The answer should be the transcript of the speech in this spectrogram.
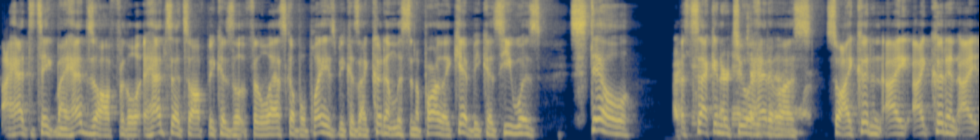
I had to take my heads off for the headsets off because the, for the last couple plays because I couldn't listen to Parlay Kid because he was still a second or two ahead of us. So I couldn't. I I couldn't. I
